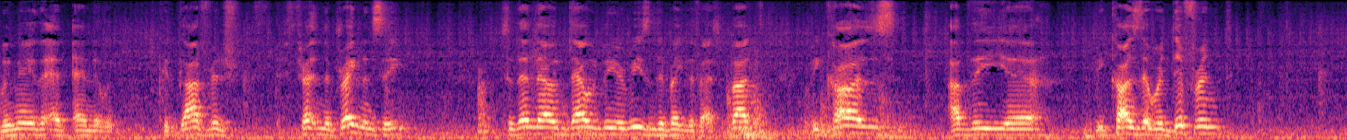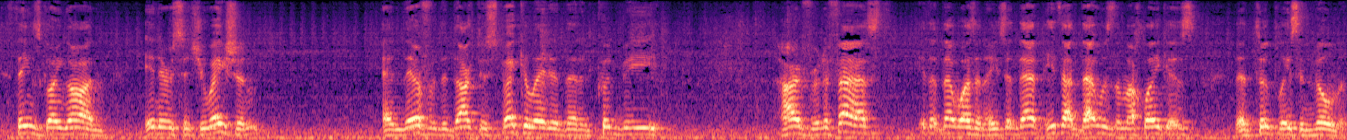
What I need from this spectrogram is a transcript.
we made and, and it would, could God forbid threaten the pregnancy, so then that would, that would be a reason to break the fast. But because of the uh, because there were different things going on in her situation, and therefore the doctor speculated that it could be hard for her to fast. He thought that wasn't. He said that he thought that was the machlokes that took place in Vilna.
